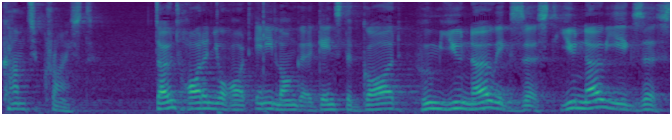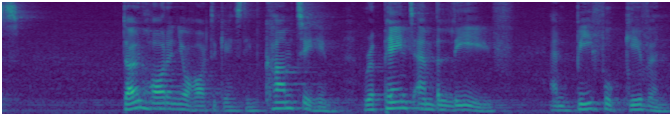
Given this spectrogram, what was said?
Come to Christ. Don't harden your heart any longer against the God whom you know exists. You know He exists. Don't harden your heart against Him. Come to Him. Repent and believe and be forgiven.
